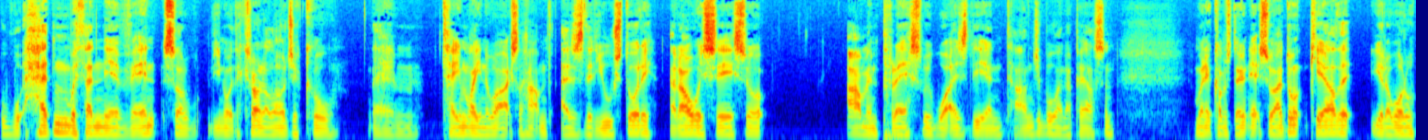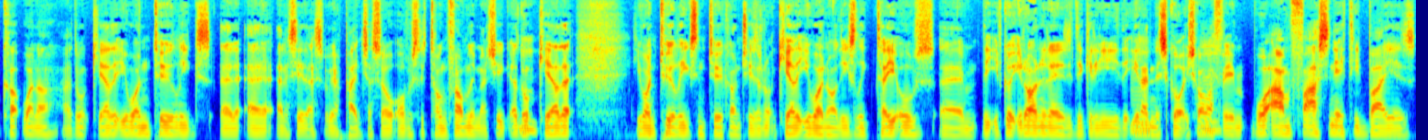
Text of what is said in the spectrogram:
w- hidden within the events or you know the chronological um, timeline of what actually happened is the real story. And I always say so. I'm impressed with what is the intangible in a person when it comes down to it. So I don't care that you're a World Cup winner. I don't care that you won two leagues. Uh, uh, and I say this with a pinch of salt, obviously tongue firmly in my cheek. I don't care that you won two leagues in two countries. I don't care that you won all these league titles. Um, that you've got your honorary degree. That you're in the Scottish Hall of Fame. What I'm fascinated by is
